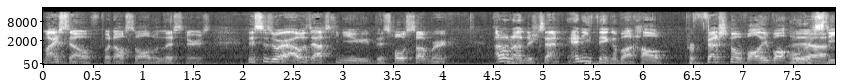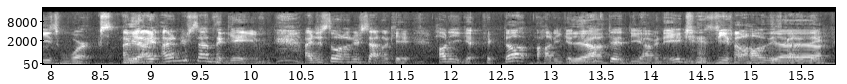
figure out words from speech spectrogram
myself but also all the listeners this is where I was asking you this whole summer I don't understand anything about how professional volleyball Yeah. overseas works. I mean, Yeah. I, I understand the game. I just don't understand. Okay, how do you get picked up? How do you get Yeah. drafted? Do you have an agent? You know, all of these Yeah, kind of yeah. things.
